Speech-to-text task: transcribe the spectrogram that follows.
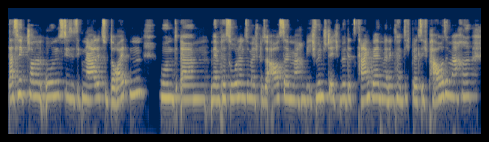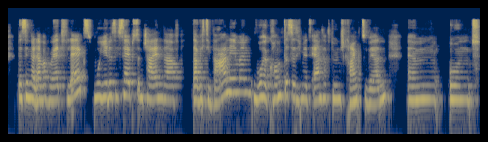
das liegt schon an uns, diese Signale zu deuten. Und ähm, wenn Personen zum Beispiel so Aussagen machen, wie ich wünschte, ich würde jetzt krank werden, weil dann könnte ich plötzlich Pause machen, das sind halt einfach Red Flags, wo jeder sich selbst entscheiden darf, darf ich die wahrnehmen? Woher kommt das, dass ich mir jetzt ernsthaft wünsche, krank zu werden? Ähm, und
